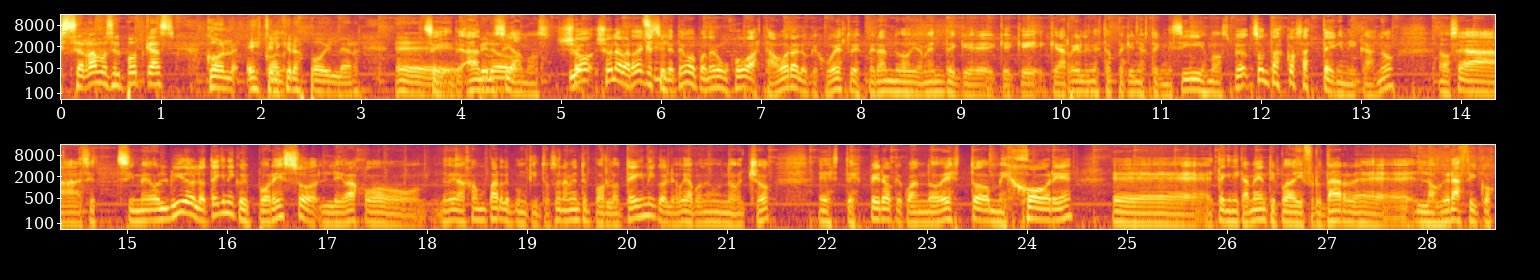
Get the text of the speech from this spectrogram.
Cerramos el podcast con este Con- ligero spoiler. Eh, Sí, anunciamos. Yo, yo la verdad que Sí. si le tengo que poner un juego hasta ahora, lo que jugué, estoy esperando obviamente que, que- que- que arreglen estos pequeños tecnicismos. Pero son todas cosas técnicas, ¿no? O sea, si, si me olvido lo técnico y por eso le bajo, le voy a bajar un par de puntitos. Solamente por lo técnico le voy a poner un 8. Este, espero que cuando esto mejore eh, técnicamente y pueda disfrutar eh, los gráficos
